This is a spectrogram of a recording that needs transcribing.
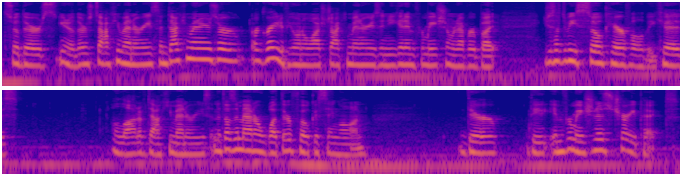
so there's, you know, there's documentaries and documentaries are, are great if you want to watch documentaries and you get information whatever, but you just have to be so careful because a lot of documentaries and it doesn't matter what they're focusing on. They're the information is cherry picked,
